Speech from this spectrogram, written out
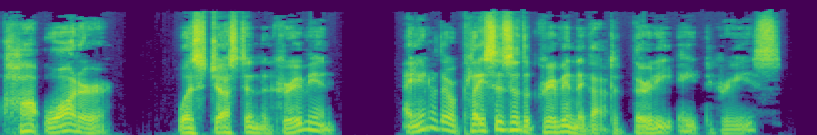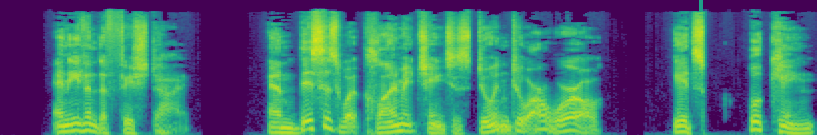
hot water was just in the Caribbean. And you know, there were places of the Caribbean that got to 38 degrees and even the fish died. And this is what climate change is doing to our world. It's cooking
